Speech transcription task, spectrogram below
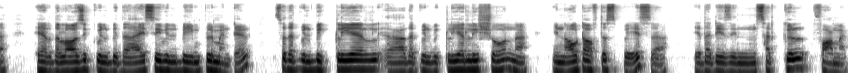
uh, here the logic will be the IC will be implemented. So that will be clear uh, that will be clearly shown uh, in out of the space uh, that is in circle format.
